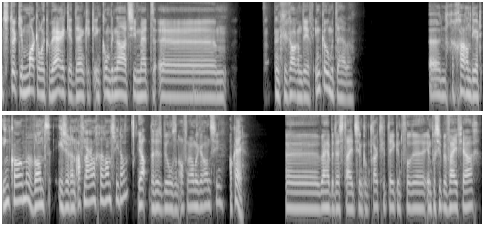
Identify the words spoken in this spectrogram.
het stukje makkelijk werken, denk ik, in combinatie met uh, een gegarandeerd inkomen te hebben. Een gegarandeerd inkomen, want is er een afnamegarantie dan? Ja, dat is bij ons een afnamegarantie. Oké. Okay. Uh, we hebben destijds een contract getekend voor uh, in principe vijf jaar.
